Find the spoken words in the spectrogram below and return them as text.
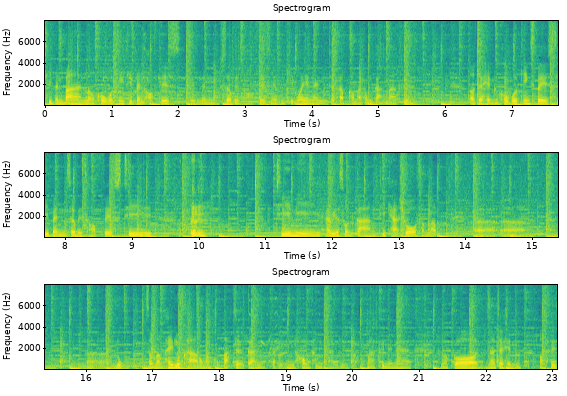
ที่เป็นบ้านแล้ว co-working ที่เป็น office หรือเป็น service office เนี่ยผมคิดว่ายังไงมันจะกลับเข้ามาตรงกลางมากขึ้น เราจะเห็น co-working space ที่เป็น service office ที่ ที่มี area ส่วนกลางที่ casual สำหรับลูกสำหรับให้ลูกค้าออกมาพบปะเจอกัน แต่มีห้องทำงานอยู่มากขึ้นแน่ๆแล้วก็น่าจะเห็นออฟฟิศ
